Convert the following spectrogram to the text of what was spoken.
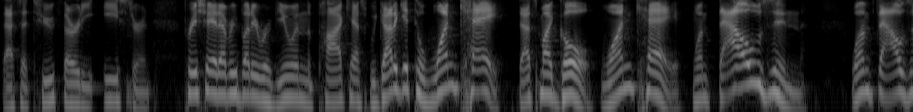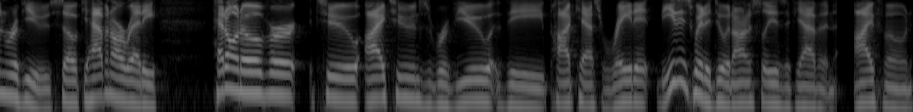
That's at 2:30 Eastern. Appreciate everybody reviewing the podcast. We got to get to 1k. That's my goal. 1k. 1000 1000 reviews. So if you haven't already, head on over to iTunes, review the podcast, rate it. The easiest way to do it, honestly, is if you have an iPhone,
